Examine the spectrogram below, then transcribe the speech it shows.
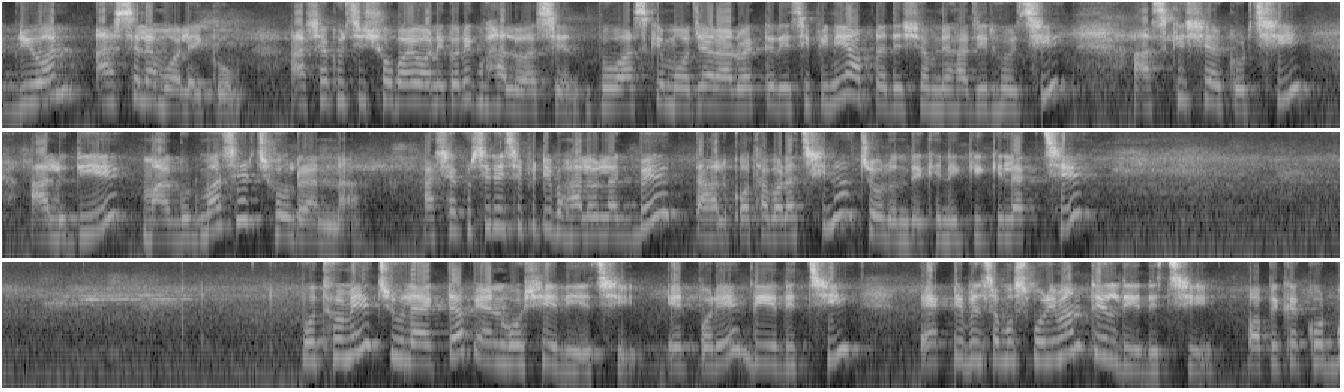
এভরিওয়ান আসসালামু আলাইকুম। আশা করছি সবাই অনেক অনেক ভালো আছেন। তো আজকে মজার আরও একটা রেসিপি নিয়ে আপনাদের সামনে হাজির হয়েছি। আজকে শেয়ার করছি আলু দিয়ে মাগুর মাছের ঝোল রান্না। আশা করছি রেসিপিটি ভালো লাগবে, তাহলে কথা বাড়াচ্ছি না। চলুন দেখে নিই কী কী লাগছে। প্রথমে চুলা একটা প্যান বসিয়ে দিয়েছি। এরপরে দিয়ে দিচ্ছি এক টেবিল চামচ পরিমাণ তেল দিয়ে দিচ্ছি। অপেক্ষা করব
